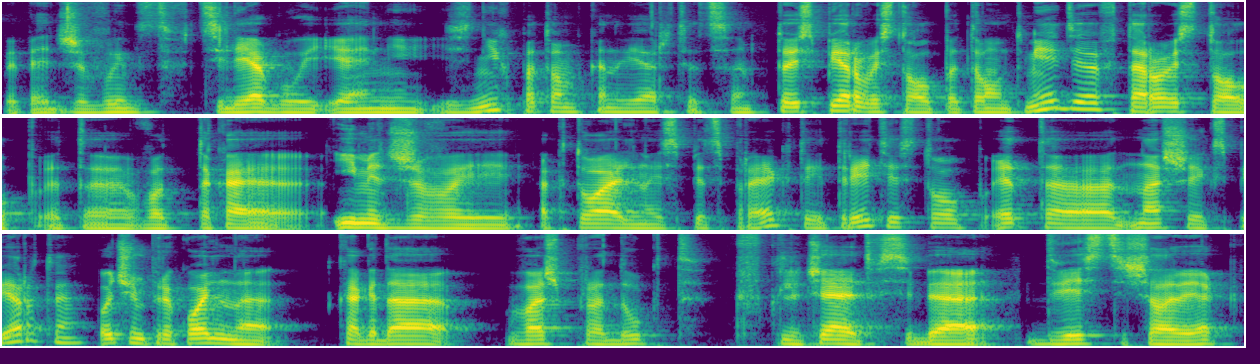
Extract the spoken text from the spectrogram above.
опять же, в инст, в телегу, и они из них потом конвертятся. То есть первый столб — это owned медиа, второй столб — это вот такая имиджевые, актуальные спецпроекты, и третий столб — это наши эксперты. Очень прикольно, когда ваш продукт включает в себя 200 человек,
